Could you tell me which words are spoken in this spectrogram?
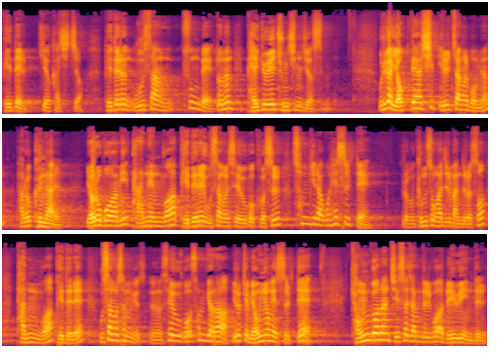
베델 기억하시죠? 베델은 우상 숭배 또는 배교의 중심지였습니다. 우리가 역대하 11장을 보면 바로 그날 여로보암이 단엔과 베델의 우상을 세우고 그것을 섬기라고 했을 때 여러분 금송아지를 만들어서 단과 베델에 우상을 어, 세우고 섬겨라 이렇게 명령했을 때 경건한 제사장들과 레위인들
